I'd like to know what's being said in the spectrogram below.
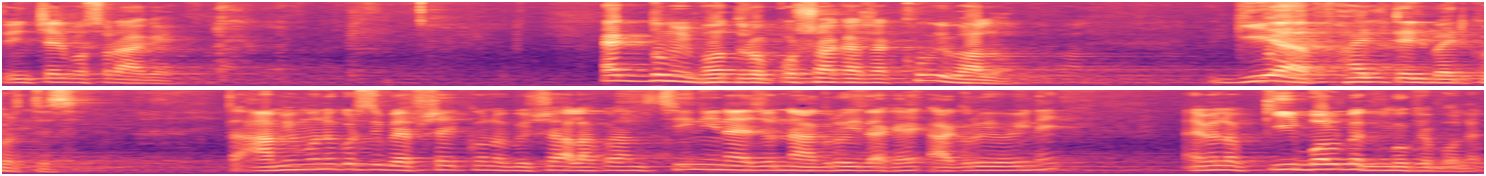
তিন চার বছর আগে। একদমই ভদ্র, পোশাক আশাক খুবই ভালো। গিয়া ফাইল টাইল বাইর করতেছে। তা আমি মনে করছি ব্যবসায়িক কোনো বিষয় আলাপ আমি চিনি না এই জন্য আগ্রহী দেখাই আগ্রহী হই নাই। আমি বললাম, কী বলবেন মুখে বলেন?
